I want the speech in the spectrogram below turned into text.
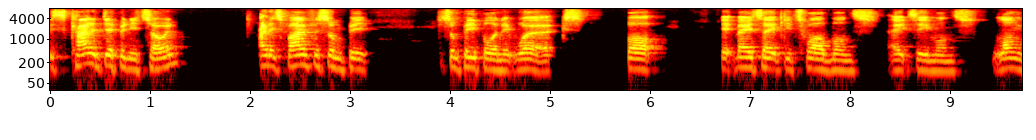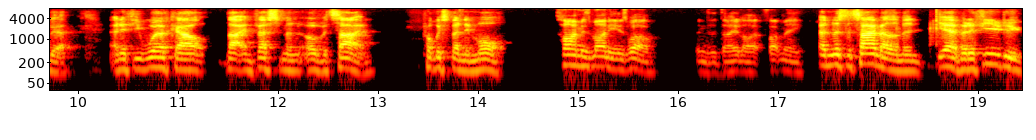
it's kind of dipping your toe in, and it's fine for some people, some people, and it works. But it may take you 12 months, 18 months longer. And if you work out that investment over time, probably spending more. Time is money as well. End of the day, like fuck me. And there's the time element, yeah. But if you do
